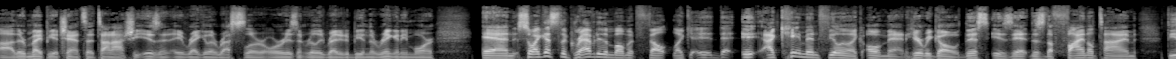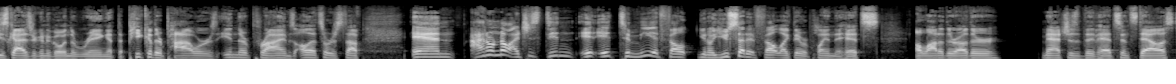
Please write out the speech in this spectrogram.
uh, there might be a chance that Tanahashi isn't a regular wrestler or isn't really ready to be in the ring anymore. And so I guess the gravity of the moment felt like it, it, I came in feeling like, oh man, here we go. This is it. This is the final time these guys are going to go in the ring at the peak of their powers, in their primes, all that sort of stuff. And I don't know. I just didn't. It, it to me, it felt. You know, you said it felt like they were playing the hits. A lot of their other matches that they've had since Dallas.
